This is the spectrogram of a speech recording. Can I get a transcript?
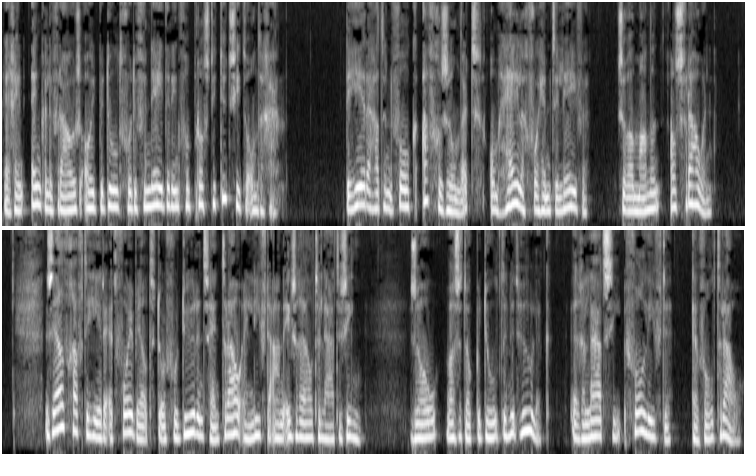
En geen enkele vrouw is ooit bedoeld voor de vernedering van prostitutie te ondergaan. De Heere had een volk afgezonderd om heilig voor hem te leven, zowel mannen als vrouwen. Zelf gaf de Heere het voorbeeld door voortdurend zijn trouw en liefde aan Israël te laten zien. Zo was het ook bedoeld in het huwelijk, een relatie vol liefde en vol trouw.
